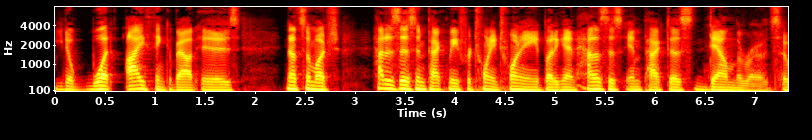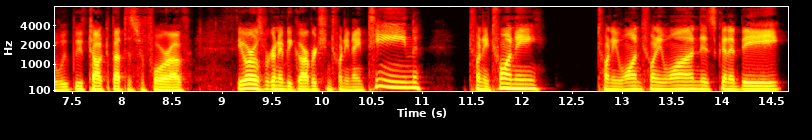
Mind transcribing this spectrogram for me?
you know what I think about is not so much how does this impact me for 2020, but again, how does this impact us down the road? So we, we've talked about this before. Of the Orioles were going to be garbage in 2019, 2020, 21, 21 is going to be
